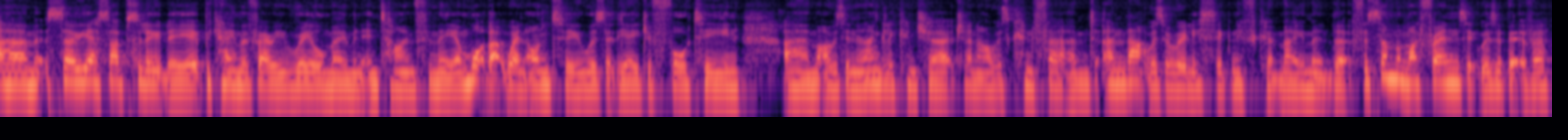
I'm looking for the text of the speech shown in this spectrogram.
Um, so, yes, absolutely, it became a very real moment in time for me. And what that went on to was at the age of 14, um, I was in an Anglican church and I was confirmed. And that was a really significant moment that for some of my friends, it was a bit of a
